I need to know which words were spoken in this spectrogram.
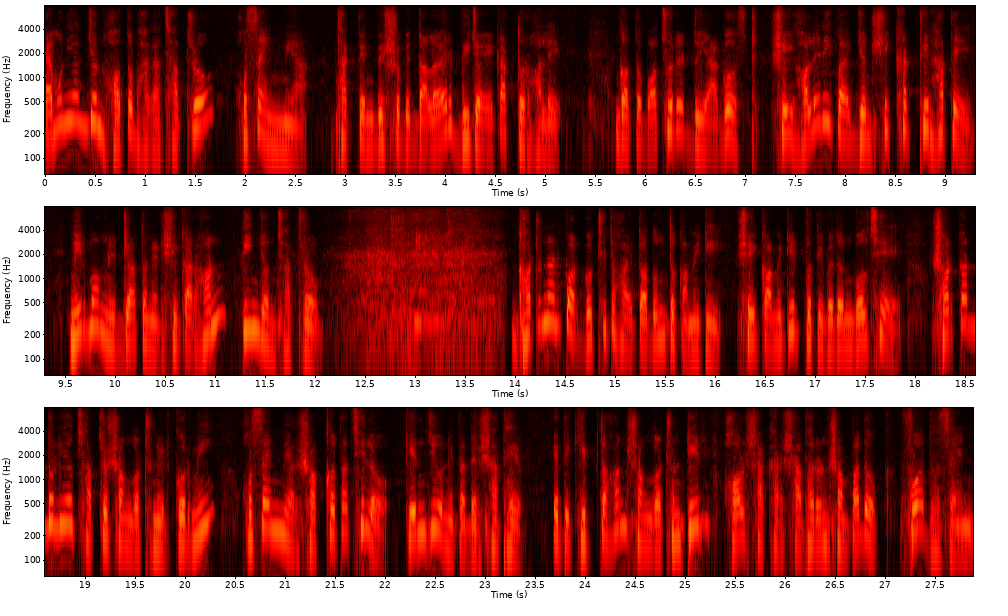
এমনই একজন হতভাগা ছাত্র হোসাইন মিয়া থাকতেন বিশ্ববিদ্যালয়ের বিজয় একাত্তর হলে। গত বছরের দুই আগস্ট সেই হলেরই কয়েকজন শিক্ষার্থীর হাতে নির্মম নির্যাতনের শিকার হন তিনজন ছাত্র। ঘটনার পর গঠিত হয় তদন্ত কমিটি। সেই কমিটির প্রতিবেদন বলছে, সরকার দলীয় ছাত্র সংগঠনের কর্মী হোসেন মিয়ার সক্ষতা ছিল কেন্দ্রীয় নেতাদের সাথে। এতে ক্ষিপ্ত হন সংগঠনটির হল শাখার সাধারণ সম্পাদক ফুয়াদ হোসেন।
